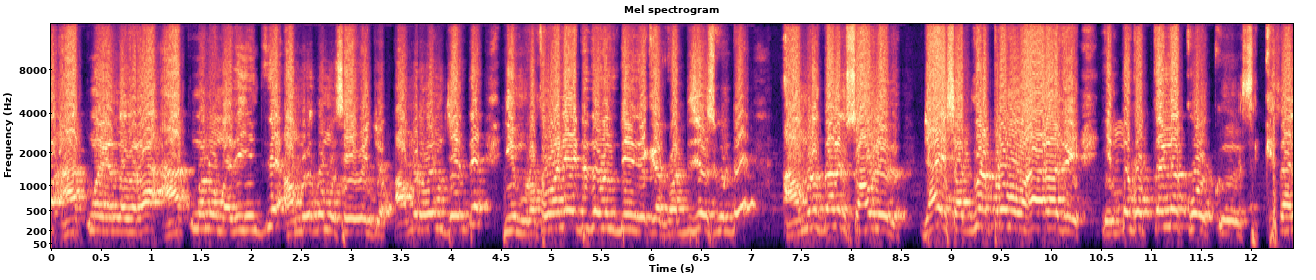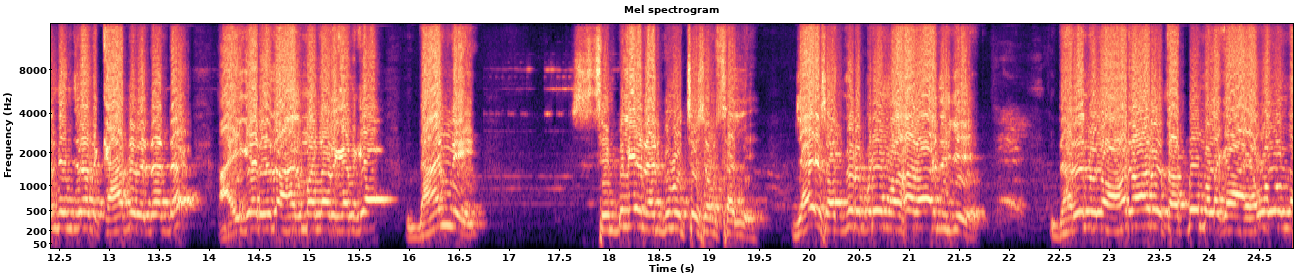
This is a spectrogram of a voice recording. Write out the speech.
ఆత్మ ఉన్నదరా. ఆత్మను మదించి అమృతము సేవించు. అమృతం చేస్తే ఈ మృతం అనేటువంటి ఇక్కడ రద్దు చేసుకుంటే ఆ అమృతానికి సాగు లేదు. జై సద్గురు ప్రభు మహారాజు ఇంత గుప్తంగా సంధించడానికి కారణం ఏంటంటే? అయ్యగారు ఏదో ఆగమన్నారు కనుక దాన్ని సింపుల్గా నడిపి వచ్చేసాం తల్లి. జై సద్గురు ప్రభు మహారాజుకి ధరణులు ఆరారు తత్వములక ఎవరున్న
